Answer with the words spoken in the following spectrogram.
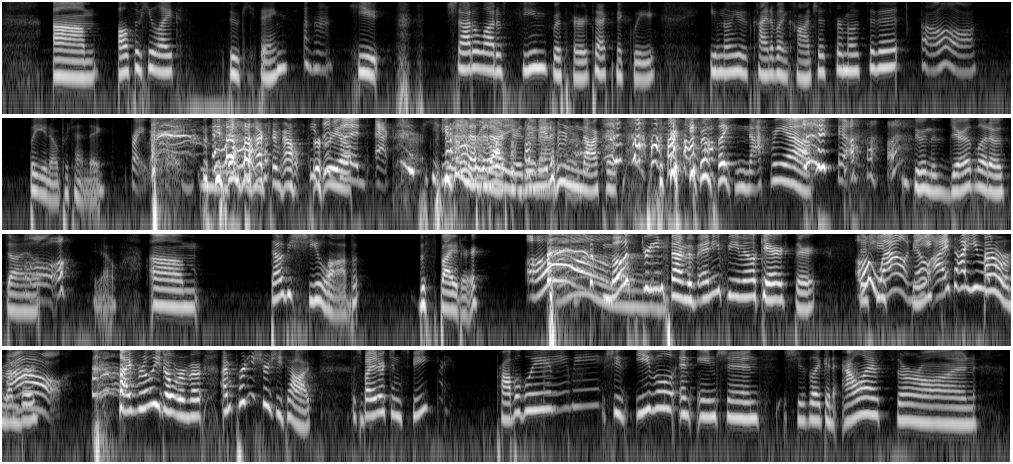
Um, also he likes spooky things. Mhm. He shot a lot of scenes with her technically, even though he was kind of unconscious for most of it. Oh, But you know, pretending. Right, right, He right. didn't knock him out for real. He's a real. good actor. He's, He's a a method really actor. They made actor. him knock him. he was like, "Knock me out," yeah. doing this Jared Leto style. Oh. You know, um, that would be Shelob, the spider. Oh. Most screen time of any female character. Does oh she wow! No. I thought you. I don't remember. Wow. I really don't remember. I'm pretty sure she talks. the spider can speak. Probably. Maybe. She's evil and ancient. She's like an ally of Sauron.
